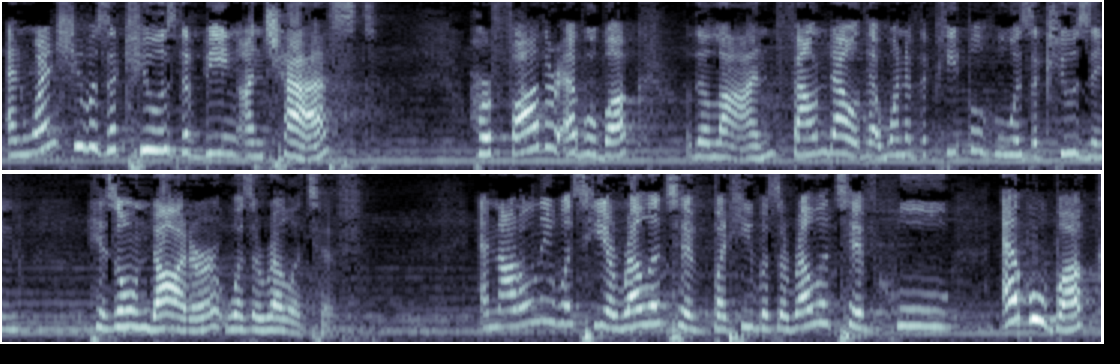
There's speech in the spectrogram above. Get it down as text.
And when she was accused of being unchaste, her father Abu Bakr radiallahu anh, found out that one of the people who was accusing his own daughter was a relative. And not only was he a relative, but he was a relative who Abu Bakr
